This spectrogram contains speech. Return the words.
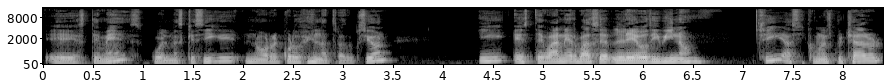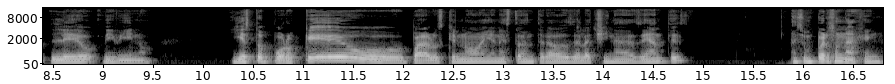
este mes o el mes que sigue, no recuerdo bien la traducción. Y este banner va a ser Leo Divino. Sí, así como lo escucharon, Leo Divino. ¿Y esto por qué? O para los que no hayan estado enterados de la China desde antes, es un personaje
